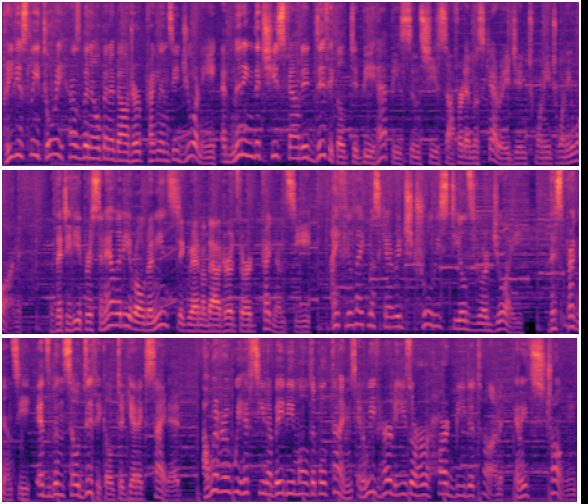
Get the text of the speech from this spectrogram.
Previously, Tori has been open about her pregnancy journey, admitting that she's found it difficult to be happy since she suffered a miscarriage in 2021. The TV personality wrote on Instagram about her third pregnancy, I feel like miscarriage truly steals your joy. This pregnancy, it's been so difficult to get excited. However, we have seen a baby multiple times and we've heard his or her heart beat a ton, and it's strong.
